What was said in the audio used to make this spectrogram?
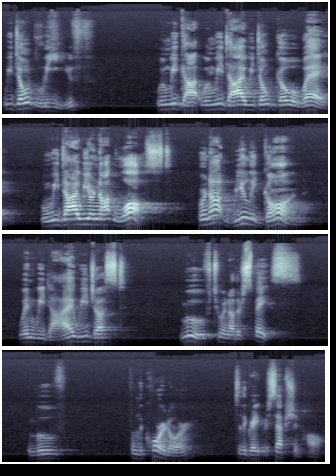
we don't leave. When we, got, when we die, we don't go away. When we die, we are not lost. We're not really gone. When we die, we just move to another space. We move from the corridor to the great reception hall.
